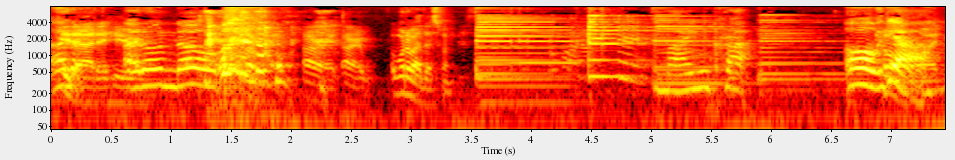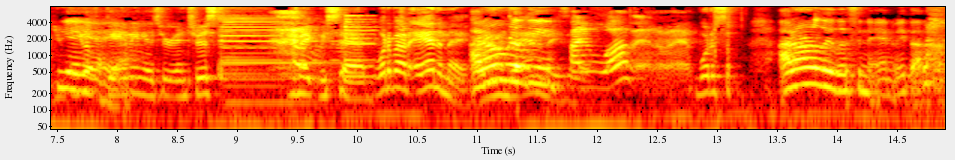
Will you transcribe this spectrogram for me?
Get out of here. I don't know. all right, all right. What about this one? Minecraft. Oh Come yeah, on. You, yeah, you yeah, have yeah. gaming as your interest. You make me sad. What about anime? I don't really- I love anime. What are some, I don't really listen to anime that often.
